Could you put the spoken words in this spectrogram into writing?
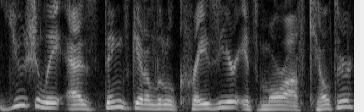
Usually, as things get a little crazier, it's more off kilter,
